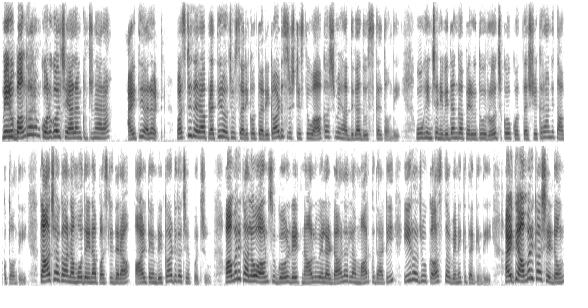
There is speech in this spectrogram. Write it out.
మీరు బంగారం కొనుగోలు చేయాలనుకుంటున్నారా? అయితే అలర్ట్! ఫస్ట్ ధర ప్రతిరోజు సరికొత్త రికార్డు సృష్టిస్తూ ఆకాశమే హద్దుగా దూసుకెళ్తోంది. ఊహించని విధంగా పెరుగుతూ రోజుకో కొత్త శిఖరాన్ని తాకుతోంది. తాజాగా నమోదైన ఫస్ట్ ధర ఆల్ టైం రికార్డుగా చెప్పొచ్చు. అమెరికాలో ఔన్సు గోల్డ్ రేట్ నాలుగు వేల డాలర్ల మార్కు దాటి ఈ రోజు కాస్త వెనక్కి తగ్గింది. అయితే అమెరికా షట్డౌన్,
